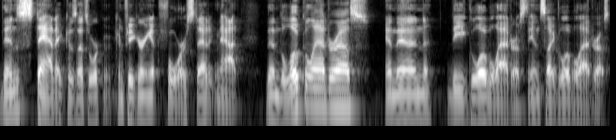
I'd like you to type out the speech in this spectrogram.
then static, because that's what we're configuring it for, static NAT, then the local address, and then the global address, the inside global address.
